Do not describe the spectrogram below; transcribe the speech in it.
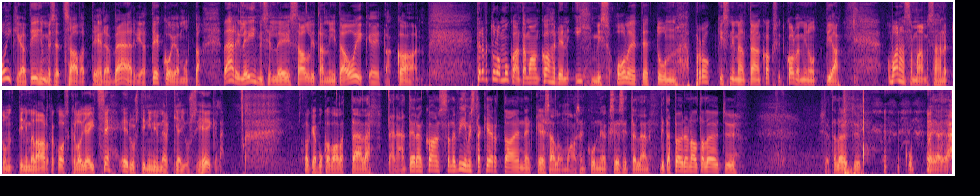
oikeat ihmiset saavat tehdä vääriä tekoja, mutta väärille ihmisille ei sallita niitä oikeitakaan. Tervetuloa mukaan. Tämä on kahden ihmisoletetun prokkis nimeltään 23 minuuttia. Vanhassa maailmassa hänet tunnettiin nimellä Arto Koskelo ja itse edusti nimimerkkiä Jussi Heikelä. Oikein mukava olla täällä tänään teidän kanssanne viimeistä kertaa ennen kesälomaa. Sen kunniaksi esitellään, mitä pöydän alta löytyy. Sieltä löytyy kuppeja ja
